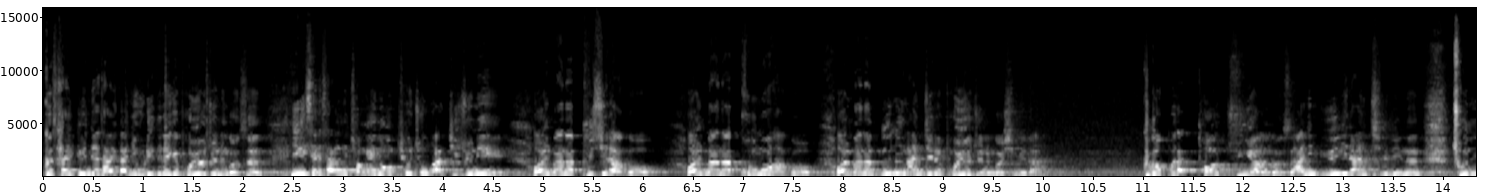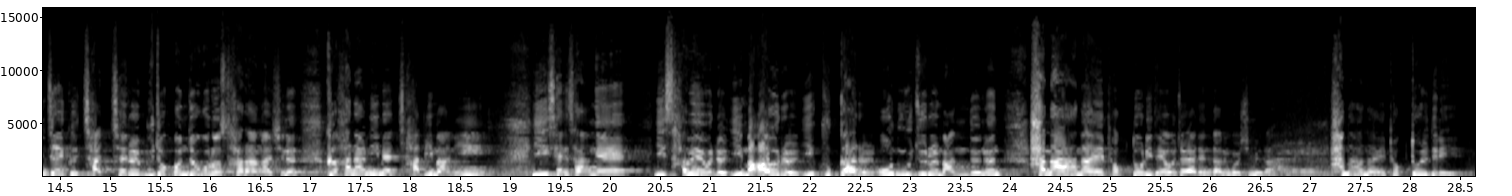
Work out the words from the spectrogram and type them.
그 살균제 달간이 우리들에게 보여주는 것은 이 세상이 정해놓은 표준과 기준이 얼마나 부실하고 얼마나 공허하고 얼마나 무능한지를 보여주는 것입니다. 그것보다 더 중요한 것은 아니 유일한 진리는 존재 그 자체를 무조건적으로 사랑하시는 그 하나님의 자비만이 이 세상에 이 사회를 이 마을을 이 국가를 온 우주를 만드는 하나하나의 벽돌이 되어져야 된다는 것입니다. 하나하나의 벽돌들이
